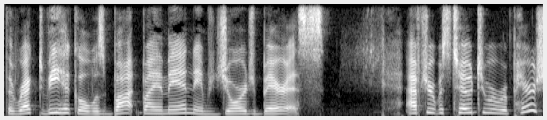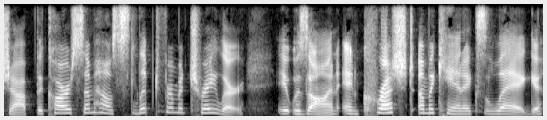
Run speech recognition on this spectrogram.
the wrecked vehicle was bought by a man named George Barris. After it was towed to a repair shop, the car somehow slipped from a trailer it was on and crushed a mechanic's leg.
